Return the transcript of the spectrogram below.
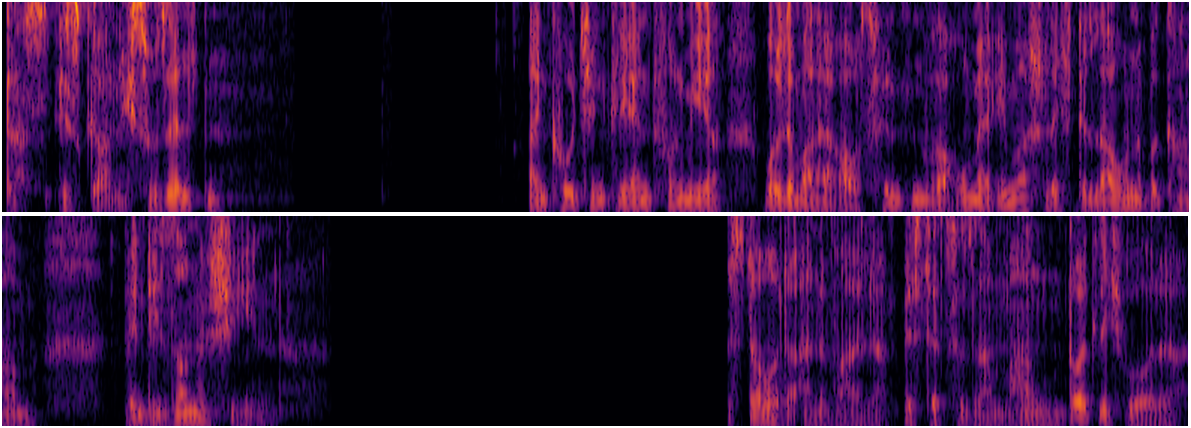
Das ist gar nicht so selten. Ein Coaching-Klient von mir wollte mal herausfinden, warum er immer schlechte Laune bekam, wenn die Sonne schien. Es dauerte eine Weile, bis der Zusammenhang deutlich wurde.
